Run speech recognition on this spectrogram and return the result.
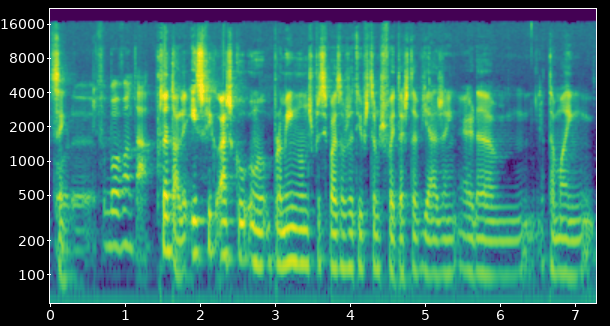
Sim. por eh, foi boa vontade. Portanto, olha, isso fica, acho que uh, para mim um dos principais objetivos de termos feito esta viagem era hum, também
